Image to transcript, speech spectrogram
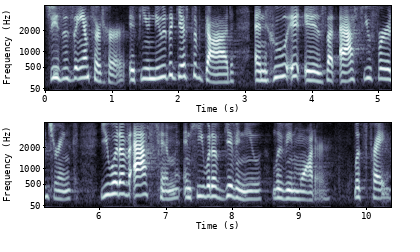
Jesus answered her, If you knew the gift of God and who it is that asks you for a drink, you would have asked him, and he would have given you living water. Let's pray.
